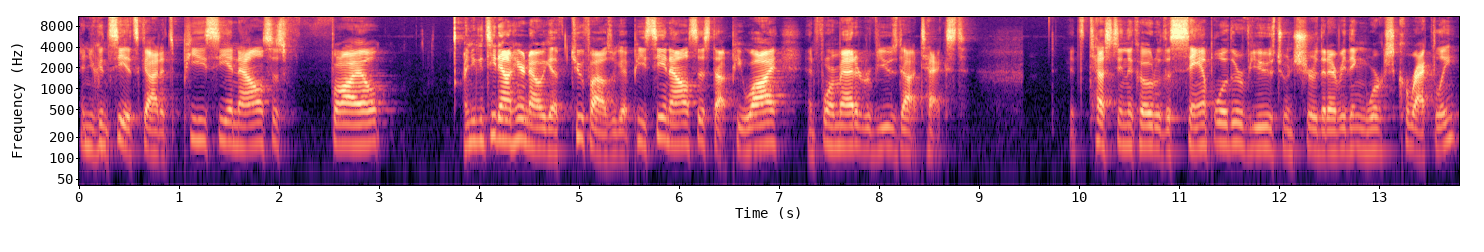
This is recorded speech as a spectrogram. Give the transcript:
And you can see it's got its PC analysis file. And you can see down here now we got two files. We got pcanalysis.py and formatted reviews.txt. It's testing the code with a sample of the reviews to ensure that everything works correctly.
